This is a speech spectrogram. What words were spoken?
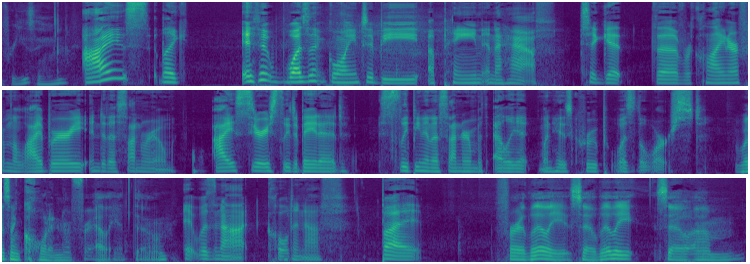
freezing. I s- like if it wasn't going to be a pain and a half to get the recliner from the library into the sunroom, I seriously debated sleeping in the sunroom with Elliot when his croup was the worst. It wasn't cold enough for Elliot though. It was not cold enough, but For Lily, so Lily, so um,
